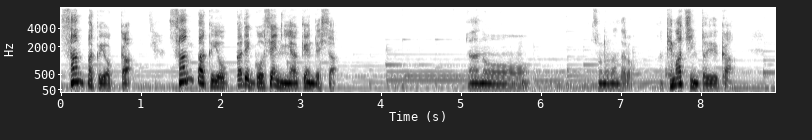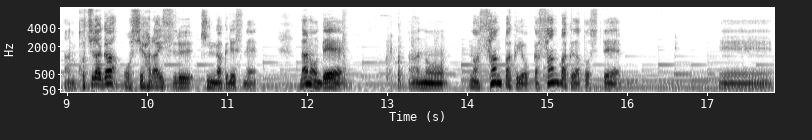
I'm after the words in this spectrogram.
3泊4日。3泊4日で5200円でした。あのー、そのなんだろう、手間賃というか、あのこちらがお支払いする金額ですね。なので、あのまあ、3泊4日、3泊だとして、え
